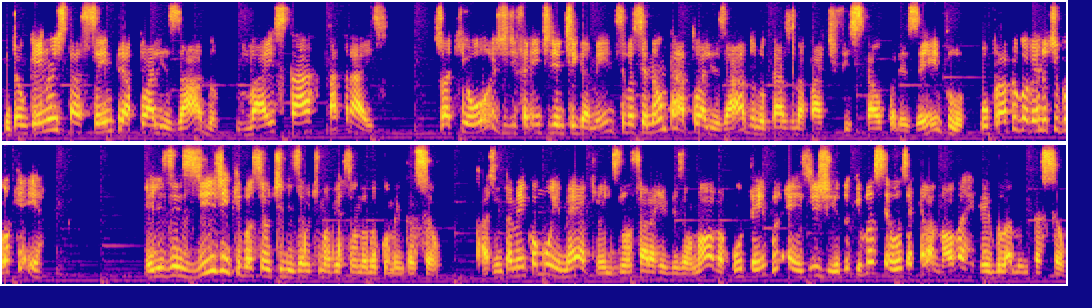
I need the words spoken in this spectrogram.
Então, quem não está sempre atualizado vai estar para trás. Só que hoje, diferente de antigamente, se você não está atualizado, no caso da parte fiscal, por exemplo, o próprio governo te bloqueia. Eles exigem que você utilize a última versão da documentação. Assim também como o Imetro, eles lançaram a revisão nova, com o tempo é exigido que você use aquela nova regulamentação.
